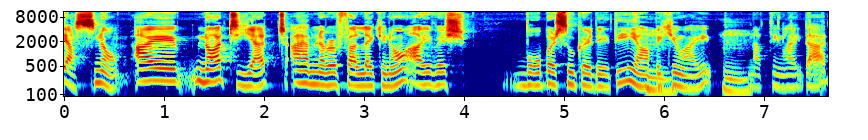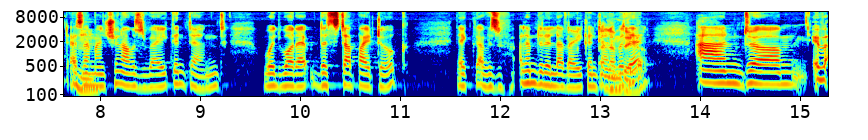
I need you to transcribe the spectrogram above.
yes no i not yet i have never felt like you know i wish वो परसू कर देती यहाँ पे क्यों आई nothing like that as I mentioned I was very content with what I, the step I took like I was alhamdulillah very content with it and um, if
